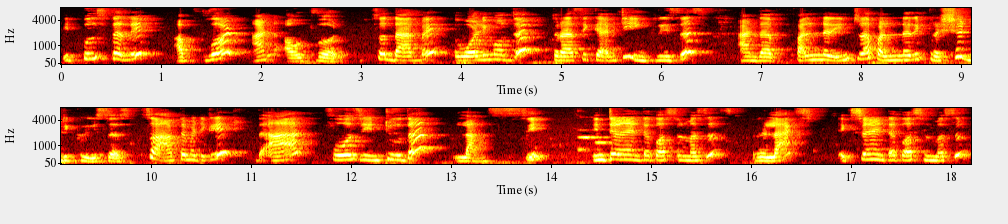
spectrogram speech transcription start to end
it pulls the rib upward and outward. So thereby, the volume of the thoracic cavity increases and the pulmonary intrapulmonary pressure decreases. So automatically the air forced into the lungs. See, internal intercostal muscles relaxed, external intercostal muscle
